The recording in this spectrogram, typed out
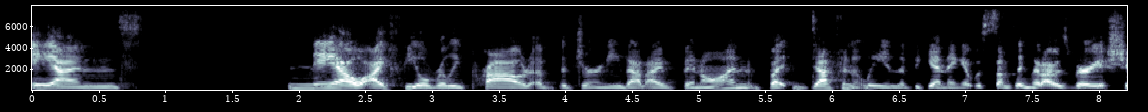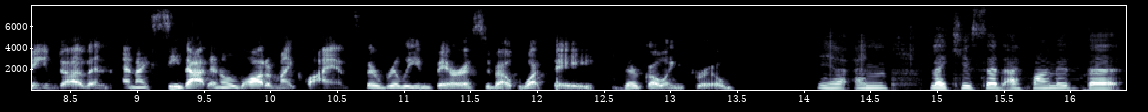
and now I feel really proud of the journey that I've been on. But definitely in the beginning, it was something that I was very ashamed of. And, and I see that in a lot of my clients. They're really embarrassed about what they they're going through. Yeah, and like you said, I find it that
